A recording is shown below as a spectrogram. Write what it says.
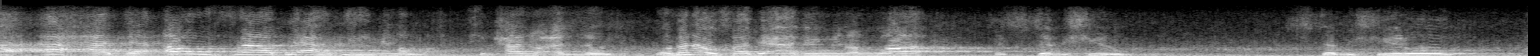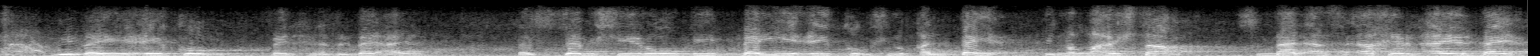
أحد أوفى بعهده من الله. سبحانه عز وجل. ومن أوفى بعهده من الله؟ فاستبشروا. استبشروا ببيعكم. فين إحنا في البيع يا؟ فاستبشروا ببيعكم. شنو قال البيع؟ إن الله اشترى. سماها الآن في آخر الآية البيع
